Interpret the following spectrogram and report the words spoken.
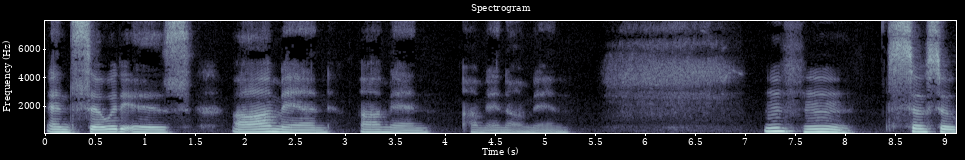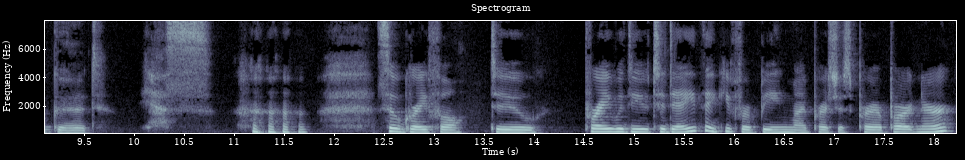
and so it is. Amen. Amen. Amen. Amen. Hmm. So so good. Yes. so grateful to pray with you today. Thank you for being my precious prayer partner.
